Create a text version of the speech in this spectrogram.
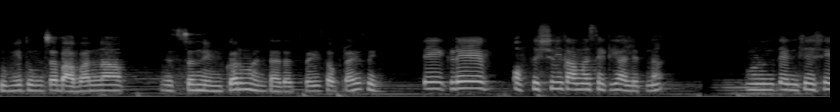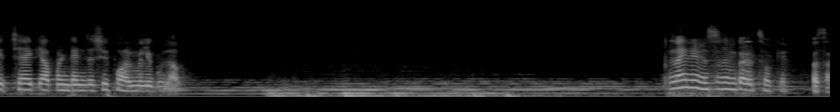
तुम्ही तुमच्या बाबांना मिस्टर निमकर म्हणताय दॅट्स व्हेरी सरप्राइझिंग ते इकडे ऑफिशियल कामासाठी आलेत ना? म्हणून त्यांची अशी इच्छा आहे की आपण त्यांच्याशी फॉर्मली बोलावं. नाही नाही मिस्टर निमकर इट्स ओके बसा.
